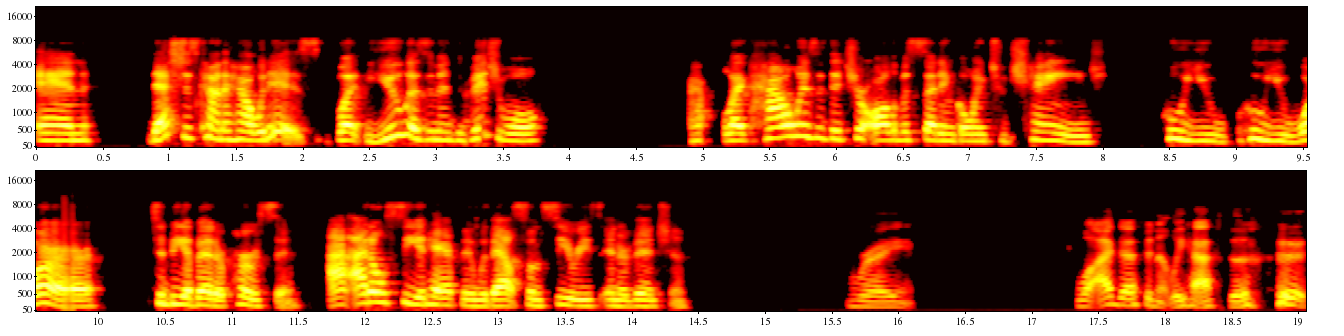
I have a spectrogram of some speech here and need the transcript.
And that's just kind of how it is but you as an individual like how is it that you're all of a sudden going to change who you who you were to be a better person I, I don't see it happening without some serious intervention right well, I definitely have to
